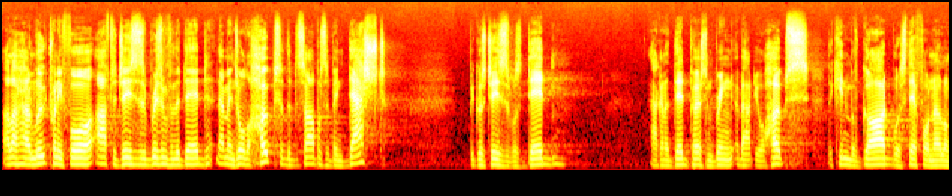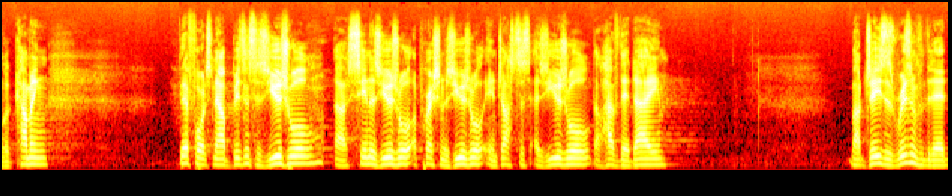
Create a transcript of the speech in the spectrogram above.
I love how in Luke 24, after Jesus had risen from the dead, that means all the hopes of the disciples have been dashed because Jesus was dead. How can a dead person bring about your hopes? The kingdom of God was therefore no longer coming. Therefore, it's now business as usual, uh, sin as usual, oppression as usual, injustice as usual. They'll have their day. But Jesus, risen from the dead,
